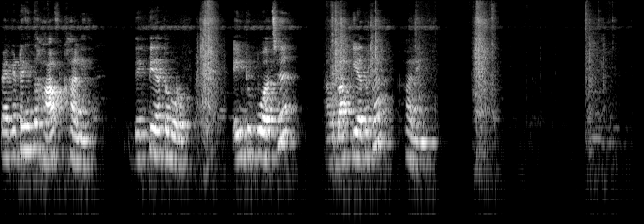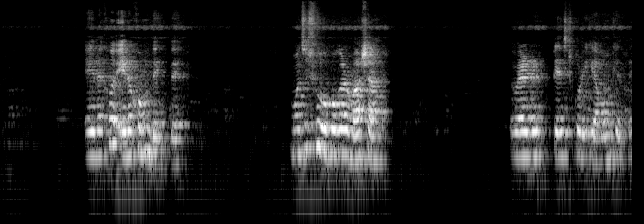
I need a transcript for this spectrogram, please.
প্যাকেটটা কিন্তু হাফ খালি, দেখতে এত বড়। এইটুকু আছে, আর বাকি এতটা খালি। এই দেখো, এরকম দেখতে। মনে হচ্ছে শুভপোকার বাসা। এবার টেস্ট করি কেমন খেতে।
